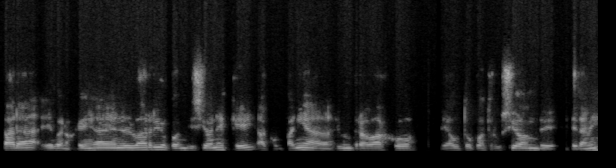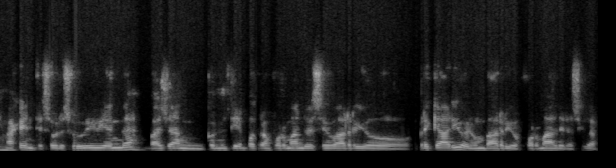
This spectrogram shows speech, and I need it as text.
para eh, bueno, generar en el barrio condiciones que, acompañadas de un trabajo de autoconstrucción de, la misma gente sobre su vivienda, vayan con el tiempo transformando ese barrio precario en un barrio formal de la ciudad.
